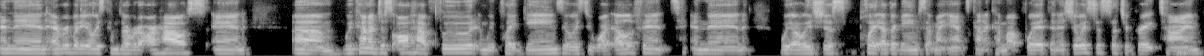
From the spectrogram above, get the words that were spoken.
and then everybody always comes over to our house and um, we kind of just all have food and we play games. We always do White Elephant. And then we always just play other games that my aunts kind of come up with. And it's always just such a great time.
